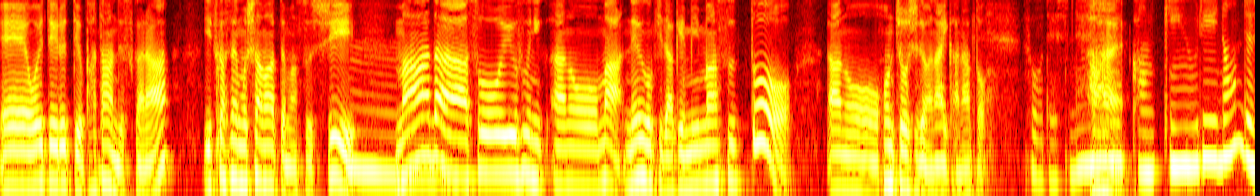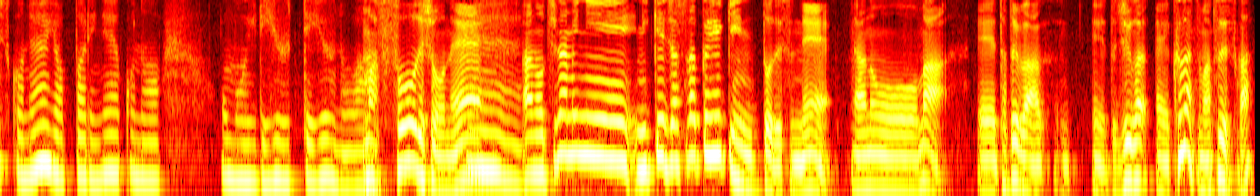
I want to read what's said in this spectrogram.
えー終えているっていうパターンですから、5日線も下回ってますしうん、まだそういうふうに、あのまあ、値動きだけ見ますと、あの本調子ではないかなと。そうですね。はい換金売りなんですかね、やっぱりね、この重い理由っていうのは。まあそうでしょうね。ええあの、ちなみに日経ジャスダック平均とですね、あの、まあ、えー例えば、えっ、と、10月、えー9月末ですか？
